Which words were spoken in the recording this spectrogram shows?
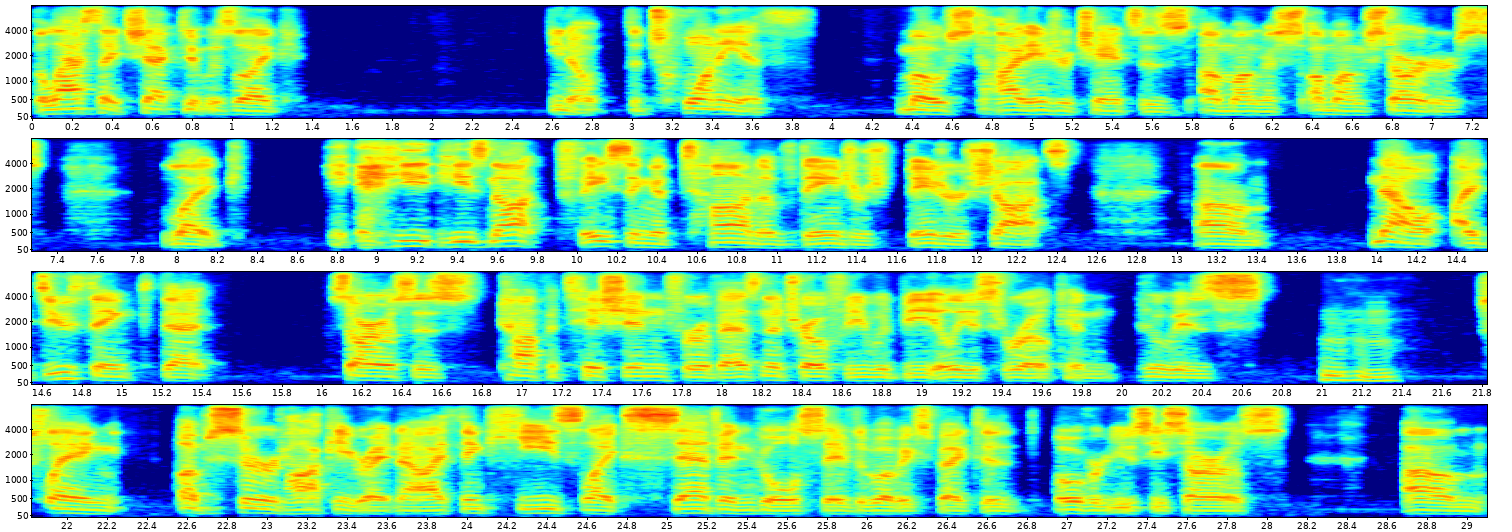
the last I checked, it was like you know the twentieth most high danger chances among us among starters. Like he he's not facing a ton of danger dangerous shots. Um, now I do think that Saros's competition for a Vezina trophy would be Ilya Sorokin, who is mm-hmm. playing absurd hockey right now. I think he's like seven goals saved above expected over Juuse Saros um,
